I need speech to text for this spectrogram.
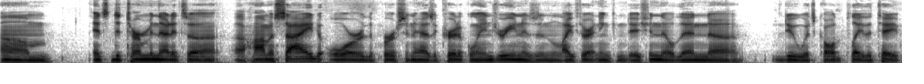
Um, it's determined that it's a, a, homicide or the person has a critical injury and is in life threatening condition, they'll then uh, do what's called play the tape.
